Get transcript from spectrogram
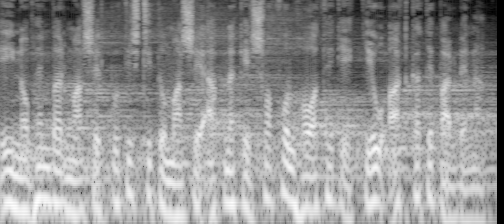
এই নভেম্বর মাসের প্রতিষ্ঠিত মাসে আপনাকে সফল হওয়া থেকে কেউ আটকাতে পারবে না।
